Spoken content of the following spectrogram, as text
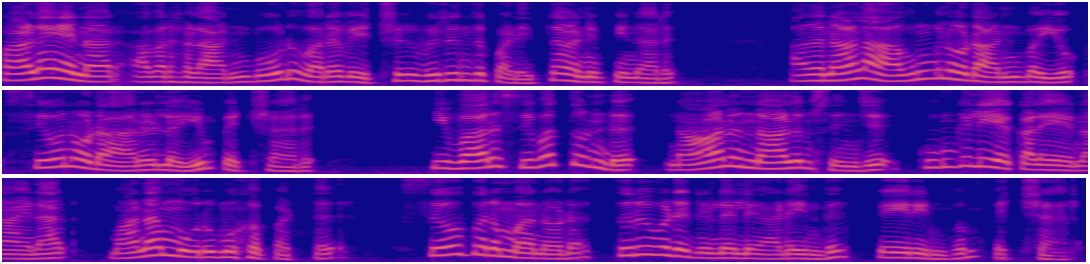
கலையனார் அவர்களை அன்போடு வரவேற்று விருந்து படைத்து அனுப்பினார். அதனால் அவங்களோட அன்பையும் சிவனோட அருளையும் பெற்றார். இவ்வாறு சிவத்துண்டு நாலு நாளும் செஞ்சு குங்கிலிய கலைய நாயனார் மனம் உருமுகப்பட்டு சிவபெருமானோட திருவடி நிலையை அடைந்து பேரின்பம் பெற்றார்.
